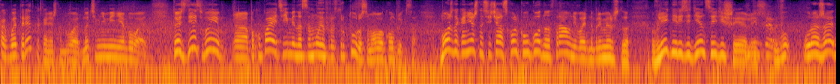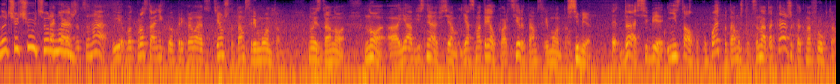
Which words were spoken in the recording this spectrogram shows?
Как бы это редко, конечно, бывает, но тем не менее бывает. То есть здесь вы э, покупаете именно саму инфраструктуру самого комплекса. Можно, конечно, сейчас сколько угодно сравнивать, например, что в летней резиденции дешевле, дешевле. в урожай, но чуть-чуть все равно. Такая же цена, и вот просто они прикрываются тем, что там с ремонтом, ну и сдано. Но а, я объясняю всем, я смотрел квартиры там с ремонтом. себе. Э, Да, себе. И не стал покупать, потому что цена такая же, как на фруктах.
